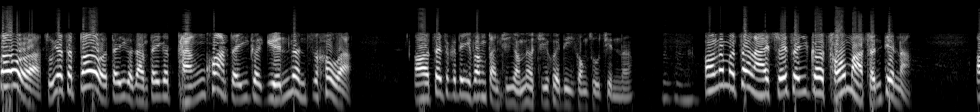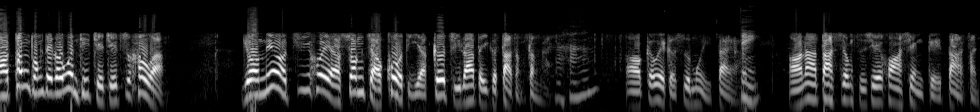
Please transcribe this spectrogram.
鲍尔啊，主要在鲍尔的一个这样的一个谈话的一个圆润之后啊。啊，在这个地方短期有没有机会立功出尽呢？嗯哼。哦，那么再来，随着一个筹码沉淀呐，啊，通膨这个问题解决之后啊，有没有机会啊，双脚扩底啊，哥吉拉的一个大涨上来？啊哈。哦，各位可拭目以待啊。对。啊，那大师兄直接划线给大盘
